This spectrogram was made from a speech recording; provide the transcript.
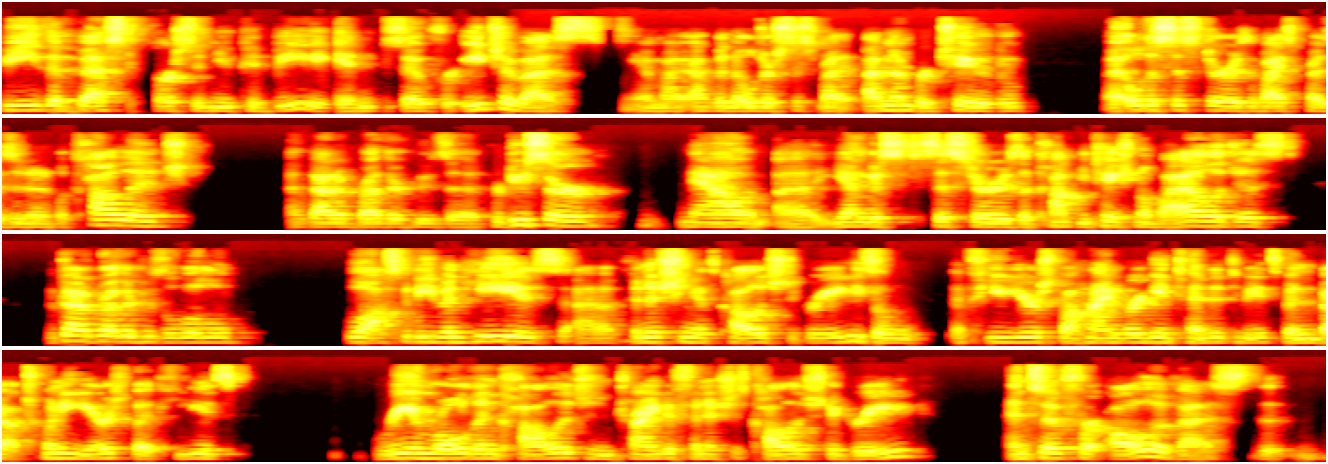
be the best person you could be. And so for each of us, you know, my, I have an older sister, my, I'm number two. My oldest sister is a vice president of a college. I've got a brother who's a producer now. Uh, youngest sister is a computational biologist. We've got a brother who's a little lost, but even he is uh, finishing his college degree. He's a, a few years behind where he intended to be. It's been about 20 years, but he's re-enrolled in college and trying to finish his college degree. And so for all of us, the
